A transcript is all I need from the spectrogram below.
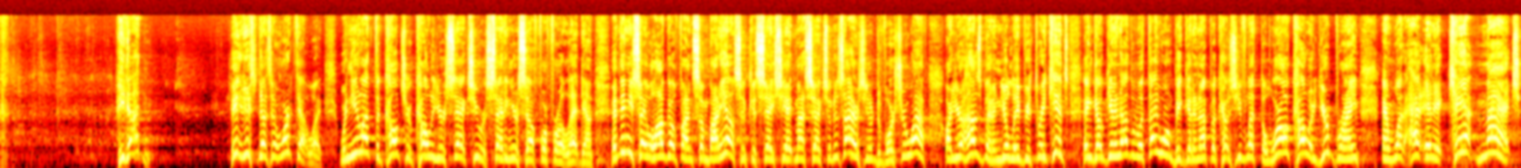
he doesn't. It just doesn't work that way. When you let the culture color your sex, you are setting yourself up for a letdown. And then you say, Well, I'll go find somebody else who can satiate my sexual desires. You know, divorce your wife or your husband, and you'll leave your three kids and go get another one. They won't be good enough because you've let the world color your brain, and what ha- and it can't match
